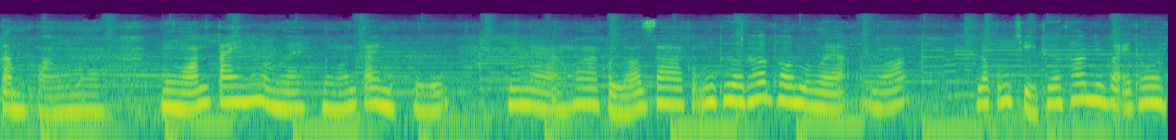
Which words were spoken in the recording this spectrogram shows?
tầm khoảng à, một ngón tay nhé mọi người, một ngón tay, một củ nên là hoa của nó ra cũng thưa thớt thôi mọi người ạ. Đó, nó cũng chỉ thưa thớt như vậy thôi.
